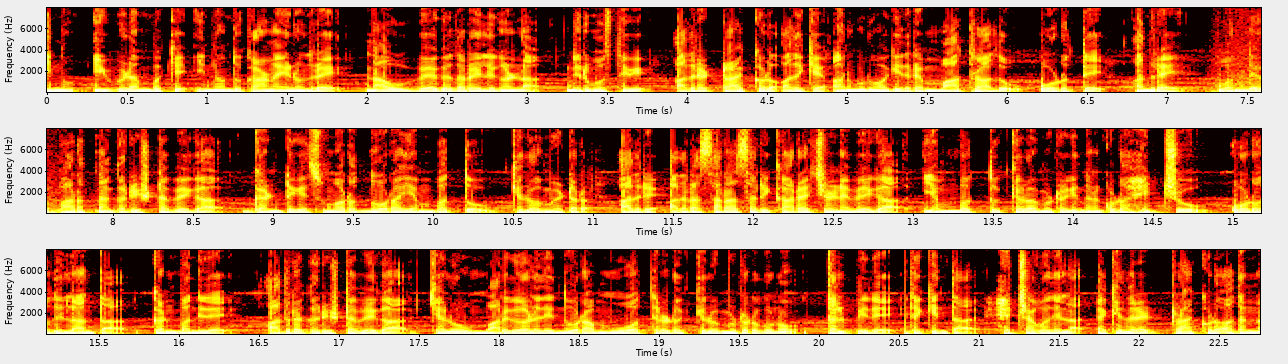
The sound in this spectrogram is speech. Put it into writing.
ಇನ್ನು ಈ ವಿಳಂಬಕ್ಕೆ ಇನ್ನೊಂದು ಕಾರಣ ಏನು ಅಂದ್ರೆ ನಾವು ವೇಗದ ರೈಲುಗಳನ್ನ ನಿರ್ಮಿಸ್ತೀವಿ. ಆದರೆ ಟ್ರ್ಯಾಕ್ಗಳು ಅದಕ್ಕೆ ಅನುಗುಣವಾಗಿದ್ರೆ ಮಾತ್ರ ಅದು ಓಡುತ್ತೆ. ಅಂದ್ರೆ ಒಂದೇ ಭಾರತ್ನ ಗರಿಷ್ಠ ವೇಗ ಗಂಟೆಗೆ ಸುಮಾರು ನೂರ ಎಂಬತ್ತು ಕಿಲೋಮೀಟರ್. ಆದರೆ ಅದರ ಸರಾಸರಿ ಕಾರ್ಯಾಚರಣೆ ವೇಗ ಎಂಬತ್ತು ಕಿಲೋಮೀಟರ್ಗಿಂತ ಕೂಡ ಹೆಚ್ಚು ಓಡೋದಿಲ್ಲ ಅಂತ ಕಂಡುಬಂದಿದೆ. ಅದರ ಗರಿಷ್ಠ ವೇಗ ಕೆಲವು ಮಾರ್ಗಗಳಲ್ಲಿ ನೂರ ಮೂವತ್ತೆರಡು ಕಿಲೋಮೀಟರ್ಗೂ ತಲುಪಿದೆ ಇದಕ್ಕಿಂತ ಹೆಚ್ಚಾಗೋದಿಲ್ಲ. ಯಾಕೆಂದ್ರೆ ಟ್ರ್ಯಾಕ್ಗಳು ಅದನ್ನ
